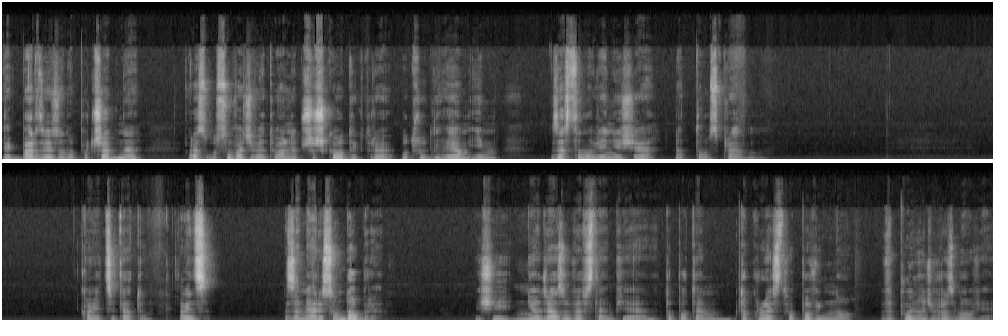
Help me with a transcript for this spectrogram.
jak bardzo jest ono potrzebne oraz usuwać ewentualne przeszkody, które utrudniają im zastanowienie się nad tą sprawą. Koniec cytatu. A więc zamiary są dobre. Jeśli nie od razu we wstępie, to potem to królestwo powinno wypłynąć w rozmowie.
